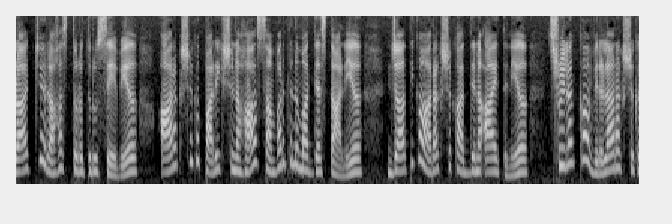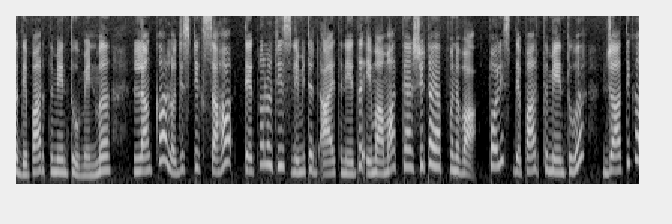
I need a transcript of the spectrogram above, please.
රාජ්‍ය රහස් තොරතුරු සේවය ආරක්ෂක පරීක්ෂණ හා සංවර්ධන මධ්‍යස්ථානය ජාතික ආරක්ෂක අධ්‍යන ආයතනය ශ්‍රී ලංකා විරලාරක්ෂක දෙපාර්තමේන්තුව මෙන්ම ලංකා ලොජිස්ටික් සහ ටෙක්නොලොජිස් ලිමිටඩ් ආයතනයද එම අමාත්‍යංශයට අයත් වනවා. පොලිස් දෙපාර්තමේන්තුව ජාතික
